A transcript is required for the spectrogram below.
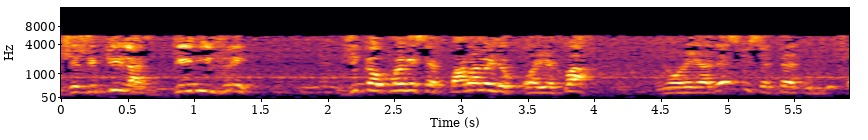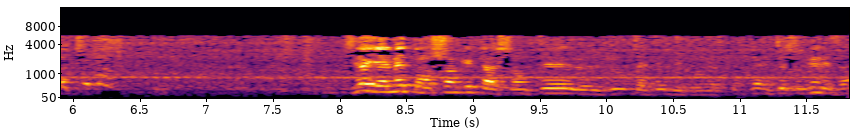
Jésus-Christ l'a délivré. Jusqu'au point que ses parents ne croyaient pas. Ils ont regardé ce que c'était. Tu as aimé ton chant que tu as chanté le jour où tu as été délivré. Tu te souviens de ça?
